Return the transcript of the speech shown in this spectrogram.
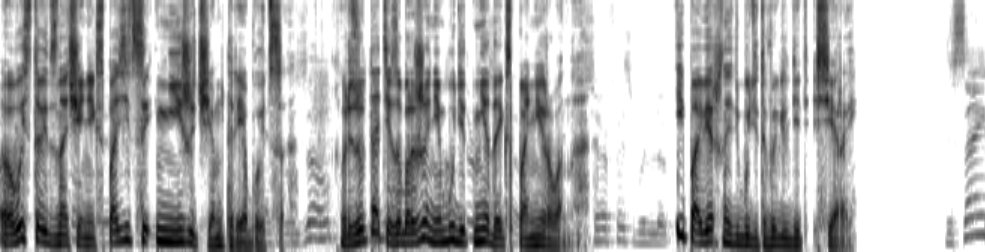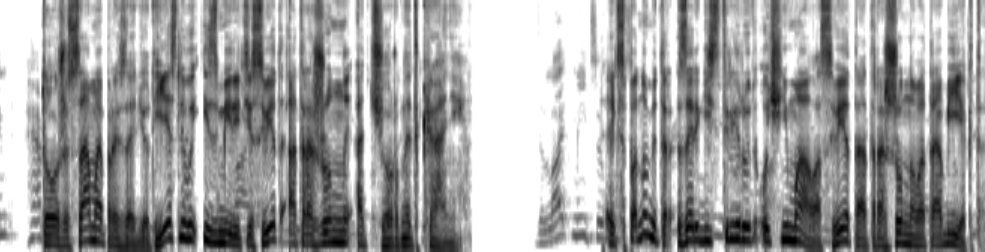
выставит значение экспозиции ниже, чем требуется. В результате изображение будет недоэкспонировано, и поверхность будет выглядеть серой. То же самое произойдет, если вы измерите свет, отраженный от черной ткани. Экспонометр зарегистрирует очень мало света, отраженного от объекта,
